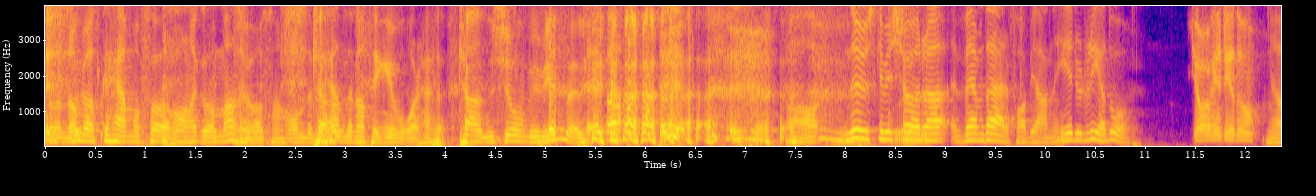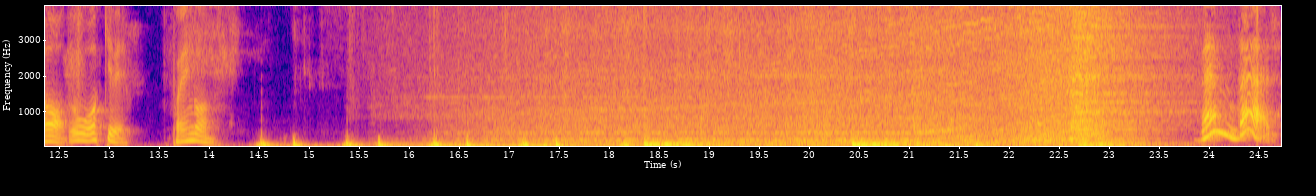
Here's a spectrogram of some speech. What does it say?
Då undrar om jag ska hem och förvarna gumman nu alltså, om det Kan- händer någonting i vår här. Kanske om vi vinner. Ja, nu ska vi köra Vem där Fabian? Är du redo? Jag är redo. Ja, då åker vi. På en gång. Vem där?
